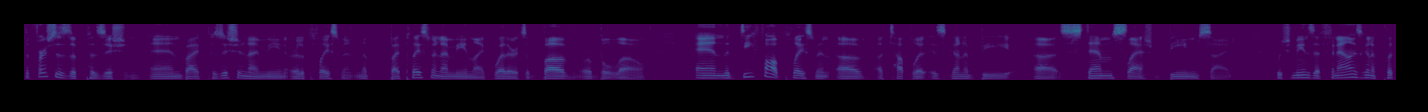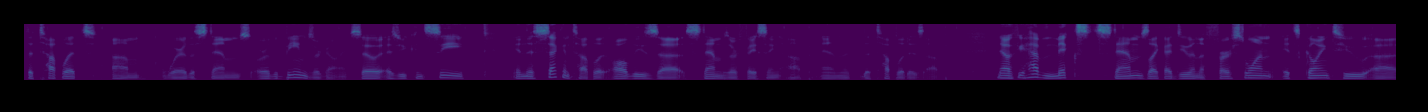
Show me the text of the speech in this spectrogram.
The first is the position, and by position I mean or the placement. And the, by placement I mean like whether it's above or below. And the default placement of a tuplet is going to be uh, stem slash beam side which means that Finale is going to put the tuplet um, where the stems or the beams are going. So as you can see in this second tuplet, all these uh, stems are facing up and the, the tuplet is up. Now, if you have mixed stems like I do in the first one, it's going to uh,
